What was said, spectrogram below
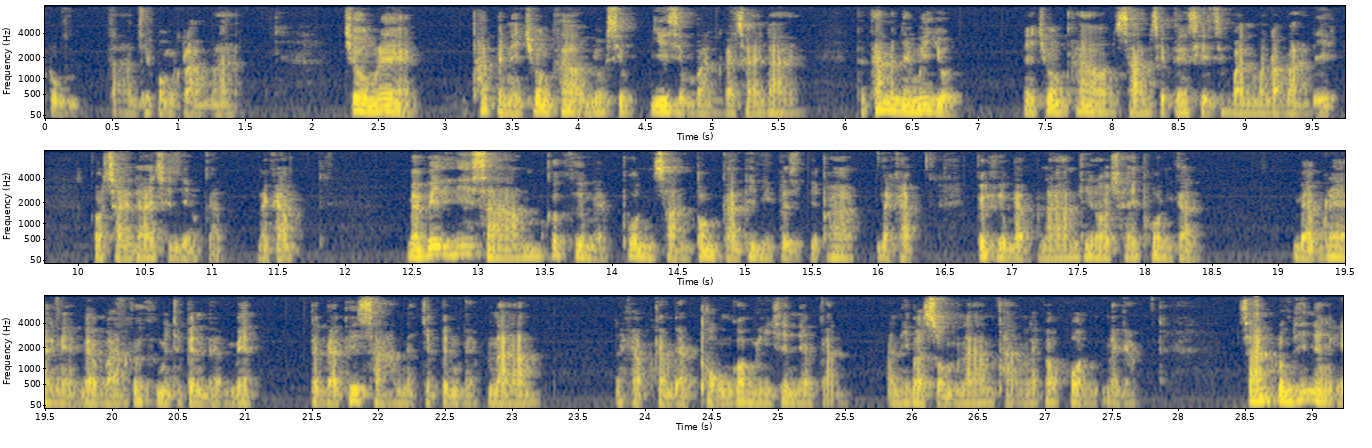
กลุ่มตามที่ผมกล่าวมา ช่วงแรกถ้าเป็นในช่วงข้าวอายุ10 20วันก็ใช้ได้ แต่ถ้ามันยังไม่หยุดในช่วงข้าว 30-40 วันมันระบาดอีก ก็ใช้ได้เช่นเดียวกันนะครับ แบบวิธีที่ 3 ก็คือแบบพ่นสารป้องกันที่มีประสิทธิภาพนะครับ ก็คือแบบน้ำที่เราใช้พ่นกัน แบบแรกเนี่ยแบบหวานก็คือมันจะเป็นแบบเม็ด แต่แบบที่3เนี่ยจะเป็นแบบน้ำนะครับกับแบบผงก็มีเช่นเดียวกัน อันนี้ผสมน้ำถังแล้วก็พ่นนะครับ สารกลุ่มที่ 1A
